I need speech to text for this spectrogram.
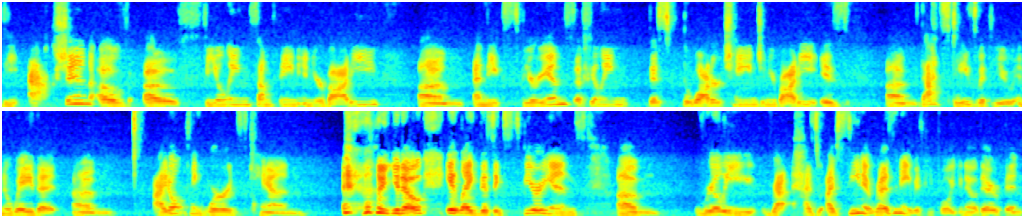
the action of of feeling something in your body um, and the experience of feeling this the water change in your body is um, that stays with you in a way that um, I don't think words can. you know, it like this experience um, really has I've seen it resonate with people. You know, there have been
